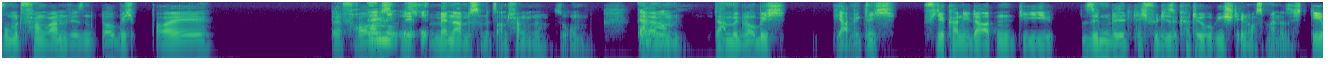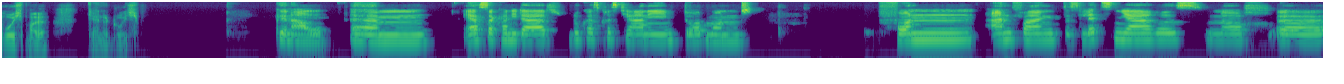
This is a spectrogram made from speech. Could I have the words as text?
womit fangen wir an? Wir sind, glaube ich, bei äh, Frauen, müssen, nee, Männer müssen wir jetzt anfangen, ne? so rum. Genau. Ähm, da haben wir, glaube ich, ja, wirklich vier Kandidaten, die sinnbildlich für diese Kategorie stehen, aus meiner Sicht. Geh ruhig mal gerne durch. Genau. Ähm, erster Kandidat Lukas Christiani, Dortmund, von Anfang des letzten Jahres noch äh,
